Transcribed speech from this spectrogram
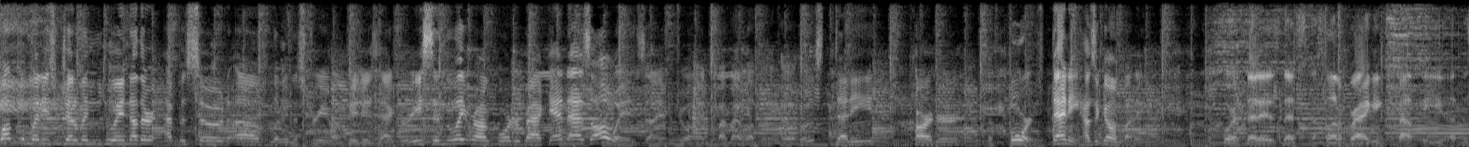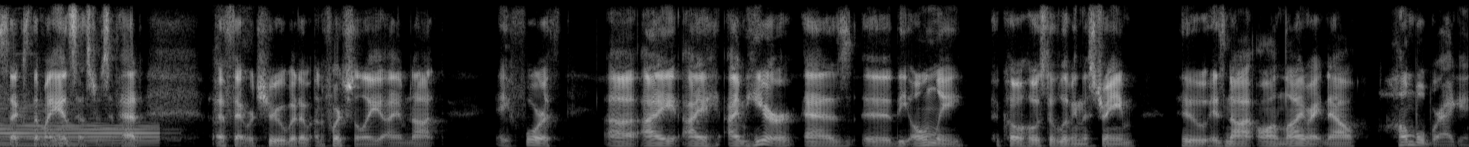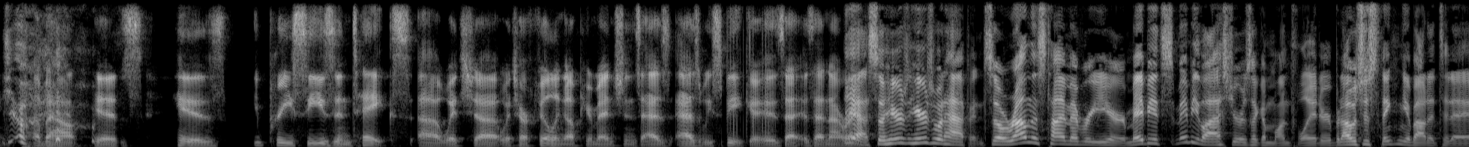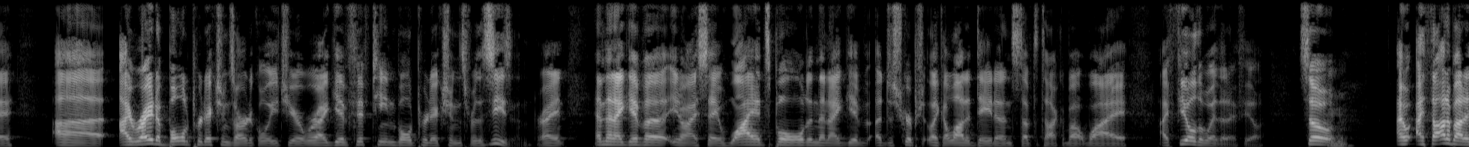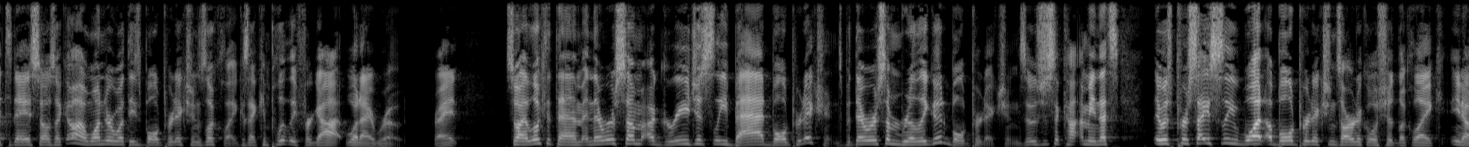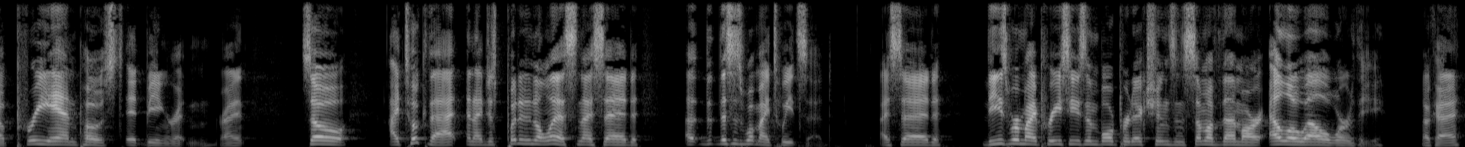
Welcome, ladies and gentlemen, to another episode of Living the Stream. I'm JJ Zachariason, the late round quarterback, and as always, I am joined by my lovely co-host, Denny Carter the fourth. Denny, how's it going, buddy? The Fourth, that is that's that's a lot of bragging about the uh, the sex that my ancestors have had, if that were true. But uh, unfortunately, I am not a fourth. Uh, I I I'm here as uh, the only co-host of Living the Stream who is not online right now, humble bragging about his his preseason takes, uh, which uh, which are filling up your mentions as as we speak. Is that is that not right? Yeah. So here's here's what happened. So around this time every year, maybe it's maybe last year was like a month later, but I was just thinking about it today. Uh, I write a bold predictions article each year where I give 15 bold predictions for the season, right? And then I give a, you know, I say why it's bold, and then I give a description, like a lot of data and stuff to talk about why I feel the way that I feel. So Mm-hmm. I, I thought about it today, so I was like, oh, I wonder what these bold predictions look like because I completely forgot what I wrote, right? So I looked at them, and there were some egregiously bad bold predictions, but there were some really good bold predictions. It was just a, I mean, that's it was precisely what a bold predictions article should look like, you know, pre and post it being written, right? So I took that and I just put it in a list, and I said, uh, th- this is what my tweet said. I said, these were my preseason bold predictions, and some of them are LOL worthy. Okay.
